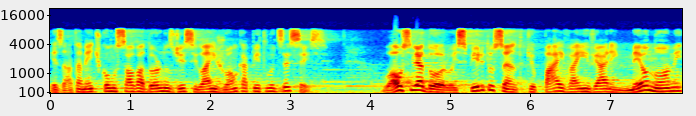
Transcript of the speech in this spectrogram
Exatamente como o Salvador nos disse lá em João capítulo 16. O auxiliador, o Espírito Santo, que o Pai vai enviar em meu nome,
